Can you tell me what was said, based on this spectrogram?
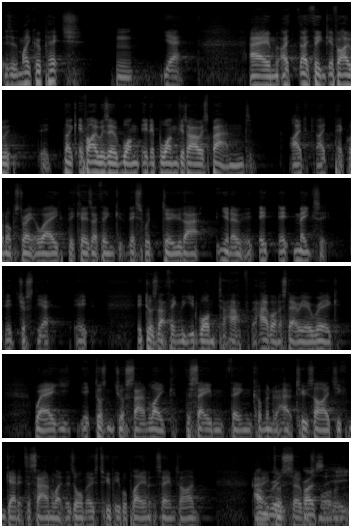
is it the micro pitch? Hmm. Yeah. Um, I I think if I would like if I was a one in a one guitarist band, I'd I'd pick one up straight away because I think this would do that. You know, it it, it makes it it just yeah it it does that thing that you'd want to have have on a stereo rig. Where you, it doesn't just sound like the same thing coming out two sides, you can get it to sound like there's almost two people playing at the same time. And I'm it really does so much surprised more. to than hear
